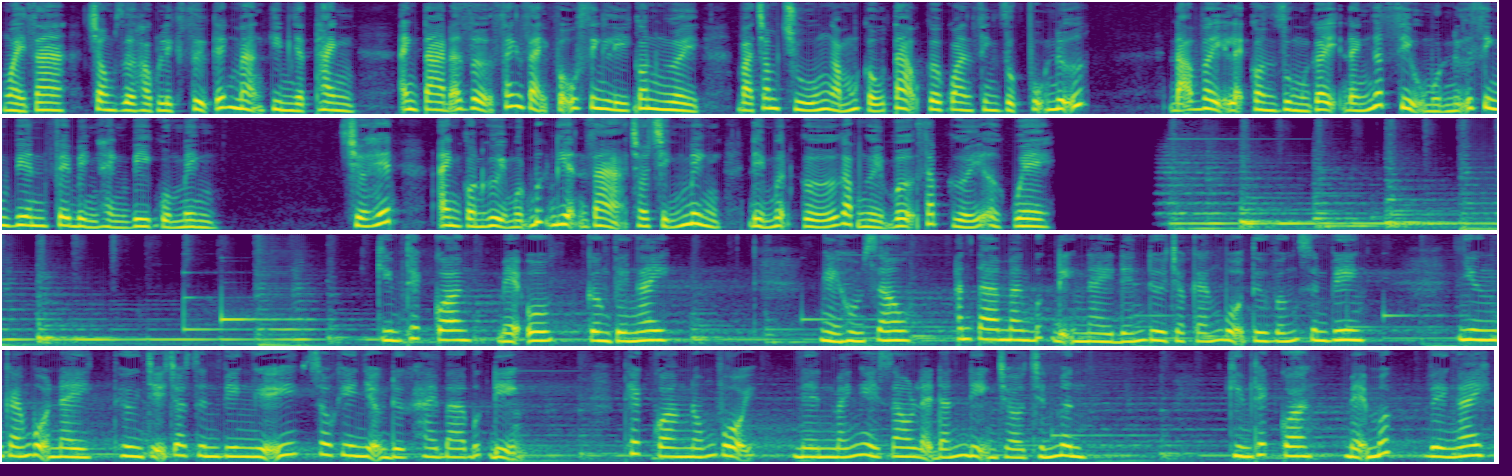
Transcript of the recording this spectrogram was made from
Ngoài ra, trong giờ học lịch sử cách mạng Kim Nhật Thành, anh ta đã dở sách giải phẫu sinh lý con người và chăm chú ngắm cấu tạo cơ quan sinh dục phụ nữ. Đã vậy lại còn dùng gậy đánh ngất xỉu một nữ sinh viên phê bình hành vi của mình. Chưa hết, anh còn gửi một bức điện giả cho chính mình để mượn cớ gặp người vợ sắp cưới ở quê. Kim Thách Quang, mẹ ôm, cần về ngay. Ngày hôm sau, anh ta mang bức điện này đến đưa cho cán bộ tư vấn sinh viên. Nhưng cán bộ này thường chỉ cho sinh viên nghỉ sau khi nhận được hai ba bức điện. Thách Quang nóng vội nên mấy ngày sau lại đánh điện cho chính mình. Kim Thách Quang, mẹ mất, về ngay.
